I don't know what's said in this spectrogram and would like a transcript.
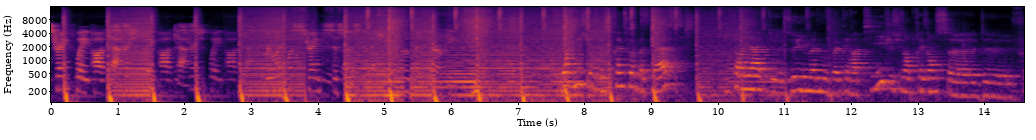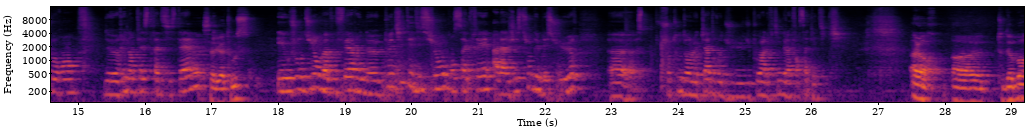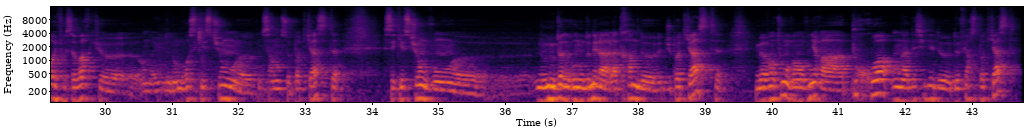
Strength Way Podcast. Strength Way Podcast. Strength Way Podcast. Relentless strength systems human movement therapy. Bienvenue sur le Strength Way Podcast. Victoria de The Human Movement Therapy. Je suis en présence euh, de Florent de Relentless Strength System. Salut à tous. Et aujourd'hui, on va vous faire une petite édition consacrée à la gestion des blessures, euh, surtout dans le cadre du, du powerlifting de la force athlétique. Alors, euh, tout d'abord, il faut savoir qu'on a eu de nombreuses questions euh, concernant ce podcast. Ces questions vont, euh, nous, vont nous donner la, trame du podcast. Mais avant tout, on va en venir à pourquoi on a décidé de, faire ce podcast.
